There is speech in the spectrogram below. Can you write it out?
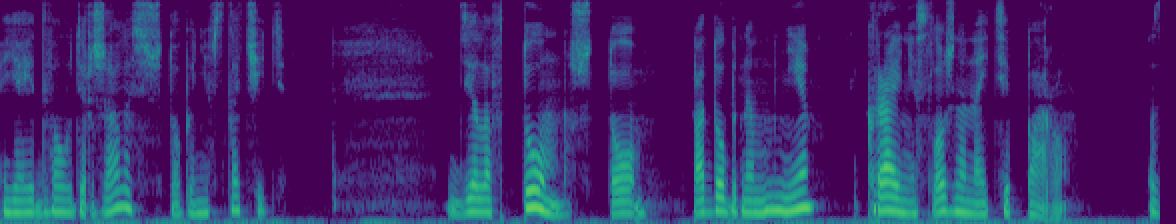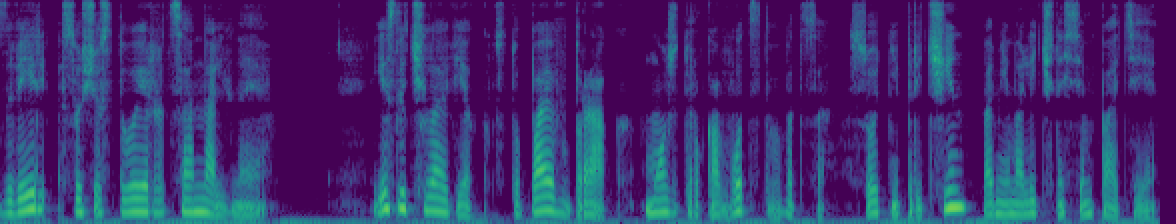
Я едва удержалась, чтобы не вскочить. Дело в том, что подобным мне крайне сложно найти пару. Зверь — существо иррациональное. Если человек, вступая в брак, может руководствоваться сотней причин, помимо личной симпатии,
